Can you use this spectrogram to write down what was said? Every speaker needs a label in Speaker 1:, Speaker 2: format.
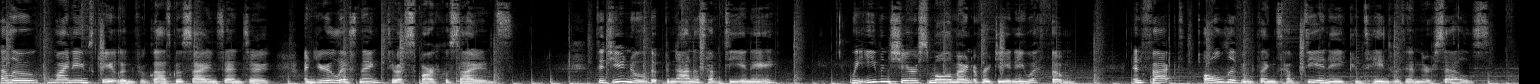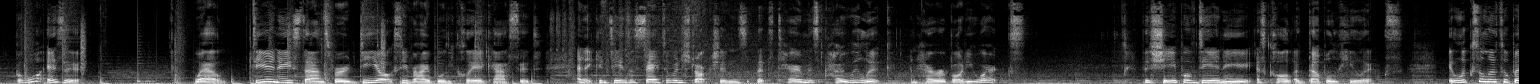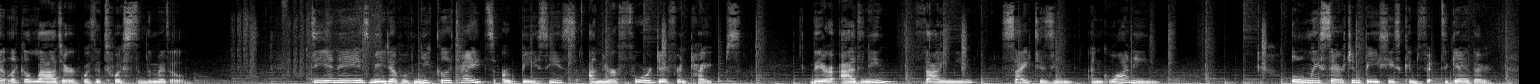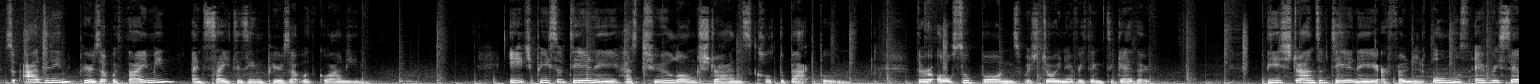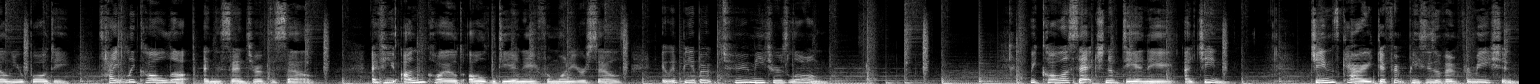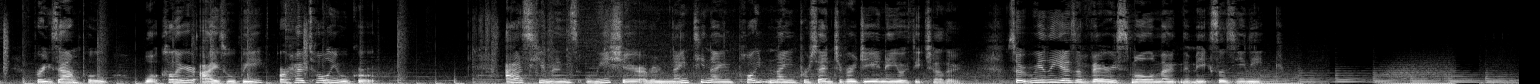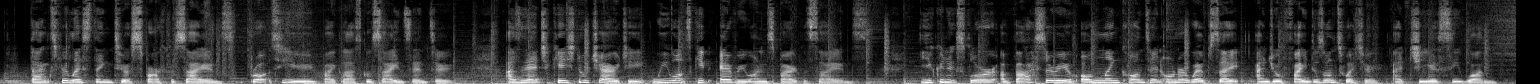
Speaker 1: Hello, my name's Caitlin from Glasgow Science Centre, and you're listening to A Spark of Science. Did you know that bananas have DNA? We even share a small amount of our DNA with them. In fact, all living things have DNA contained within their cells. But what is it? Well, DNA stands for deoxyribonucleic acid, and it contains a set of instructions that determines how we look and how our body works. The shape of DNA is called a double helix. It looks a little bit like a ladder with a twist in the middle. DNA is made up of nucleotides or bases, and there are four different types. They are adenine, thymine, cytosine, and guanine. Only certain bases can fit together, so adenine pairs up with thymine and cytosine pairs up with guanine. Each piece of DNA has two long strands called the backbone. There are also bonds which join everything together. These strands of DNA are found in almost every cell in your body, tightly coiled up in the centre of the cell. If you uncoiled all the DNA from one of your cells, it would be about 2 metres long. We call a section of DNA a gene. Genes carry different pieces of information. For example, what colour your eyes will be or how tall you will grow. As humans, we share around 99.9% of our DNA with each other, so it really is a very small amount that makes us unique. Thanks for listening to A Spark of Science, brought to you by Glasgow Science Centre. As an educational charity, we want to keep everyone inspired with science. You can explore a vast array of online content on our website, and you'll find us on Twitter at GSC1.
